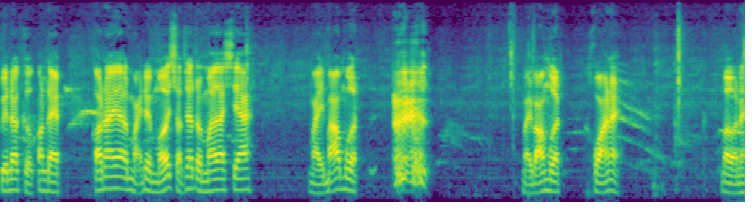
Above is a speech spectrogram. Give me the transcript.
Khuyên ra cược con đẹp. Con này ờ, máy đời mới sản xuất ở Malaysia. Máy bao mượt. Máy bao mượt. Khóa này. Mở này.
